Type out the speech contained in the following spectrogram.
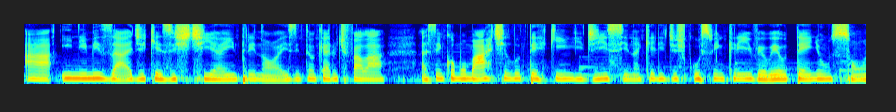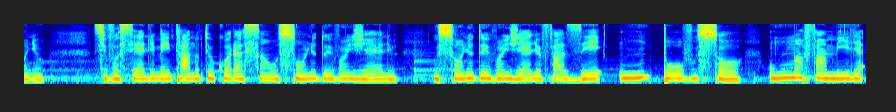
a inimizade que existia entre nós. Então, quero te falar, assim como Martin Luther King disse naquele discurso incrível, eu tenho um sonho. Se você alimentar no teu coração o sonho do evangelho, o sonho do evangelho é fazer um povo só, uma família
